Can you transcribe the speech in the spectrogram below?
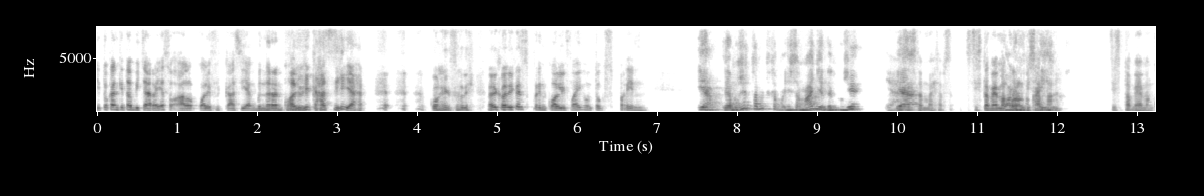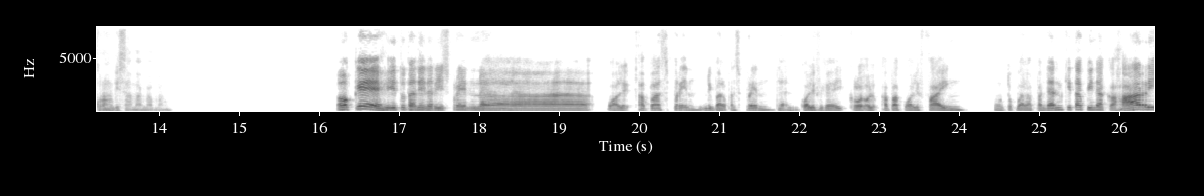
itu kan kita bicaranya soal kualifikasi yang beneran kualifikasi ya. Kualifikasi, kualifikasi kan sprint qualifying untuk sprint. ya ya maksudnya tapi tetap aja sama aja kan maksudnya Ya, ya sistemnya sistemnya emang kurang lebih sama. Sistemnya emang kurang lebih sama memang. Oke, itu tadi dari sprint eh, kuali apa sprint di balapan sprint dan kualifikasi kual- apa qualifying untuk balapan dan kita pindah ke hari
